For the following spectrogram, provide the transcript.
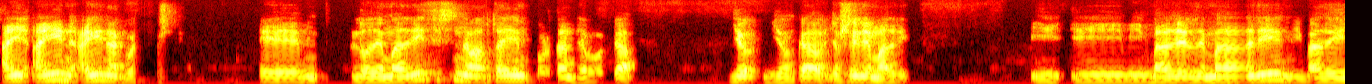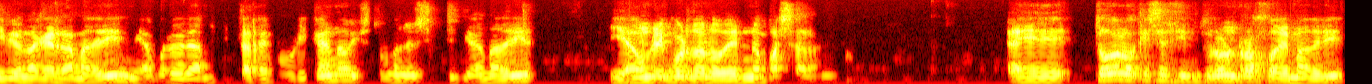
hay, hay, hay una cuestión. Eh, lo de Madrid es una batalla importante porque claro, yo, yo, claro, yo soy de Madrid y, y mi madre es de Madrid, mi madre vivió en la guerra en Madrid, mi abuelo era militar republicano y estuvo en el sitio de Madrid y aún recuerdo lo de no pasar. Eh, todo lo que es el cinturón rojo de Madrid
